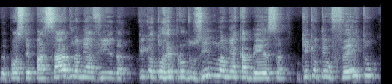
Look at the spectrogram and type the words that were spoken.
eu posso ter passado na minha vida, o que, que eu estou reproduzindo na minha cabeça, o que, que eu tenho feito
